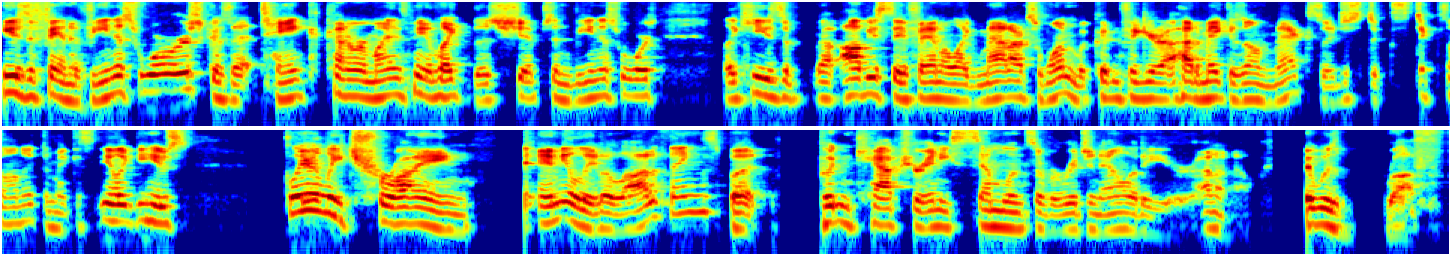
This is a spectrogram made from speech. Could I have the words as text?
He was a fan of Venus Wars because that tank kind of reminds me of like the ships in Venus Wars. Like he's a, obviously a fan of like Madox One, but couldn't figure out how to make his own mech, so he just stick, sticks on it to make it. You know, like he was clearly trying to emulate a lot of things, but couldn't capture any semblance of originality or I don't know. It was rough.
